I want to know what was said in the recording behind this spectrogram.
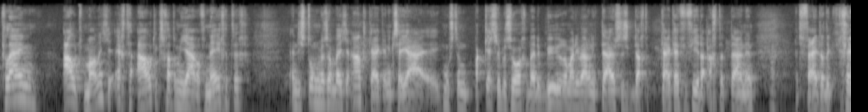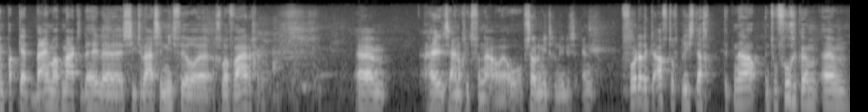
klein oud mannetje, echt oud. Ik schat hem een jaar of negentig. En die stond me zo'n beetje aan te kijken. En ik zei, ja, ik moest een pakketje bezorgen bij de buren, maar die waren niet thuis. Dus ik dacht, ik kijk even via de achtertuin. En het feit dat ik geen pakket bij me had, maakte de hele situatie niet veel uh, geloofwaardiger. Um, hij zei nog iets van, nou, uh, op sodomieter nu. Dus, en voordat ik de aftocht blies, dacht ik, nou... En toen vroeg ik hem, um,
